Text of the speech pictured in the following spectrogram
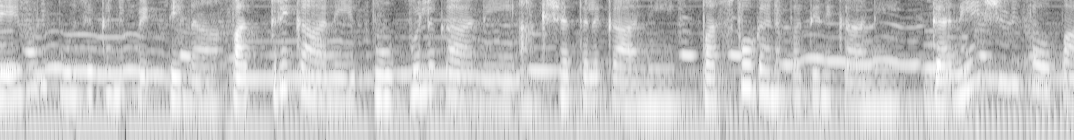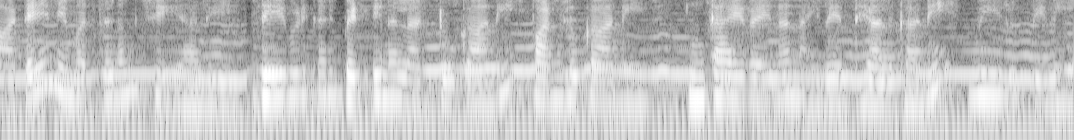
దేవుడి పూజకని పెట్టిన పత్రి కానీ పువ్వులు కానీ అక్షతలు కానీ పసుపు గణపతిని కానీ గణేశుడితో పాటే నిమజ్జనం చేయాలి. దేవుడికని పెట్టిన లడ్డు కానీ పండ్లు కానీ ఇంకా ఏవైనా నైవేద్యాలు కానీ మీరు తిని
